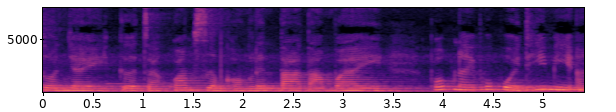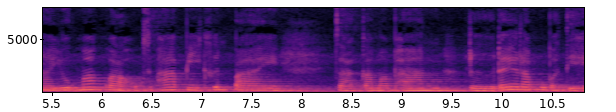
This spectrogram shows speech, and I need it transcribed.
ส่วนใหญ่เกิดจากความเสื่อมของเลนตาตามวัย พบในผู้ป่วยที่มีอายุมากกว่า 65 ปีขึ้นไป จากกรรมพันธุ์ หรือได้รับอุบัติเห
